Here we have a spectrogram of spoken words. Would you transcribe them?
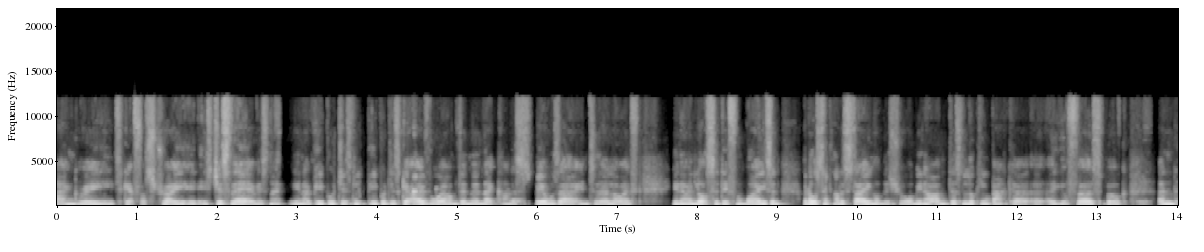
angry, to get frustrated, it's just there, isn't it? You know, people just people just get overwhelmed and then that kind of spills out into their life, you know, in lots of different ways. And and also kind of staying on the shore. I mean, I'm just looking back at, at your first book and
